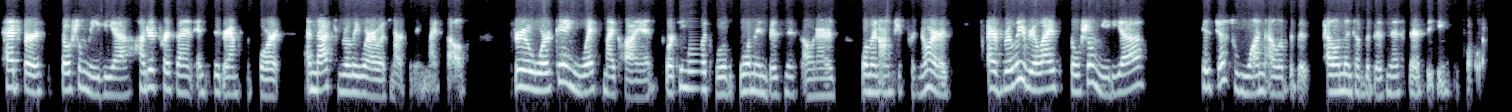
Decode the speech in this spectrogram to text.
head first social media 100% instagram support and that's really where i was marketing myself through working with my clients, working with women business owners, women entrepreneurs, I've really realized social media is just one element of the business they're seeking support with.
